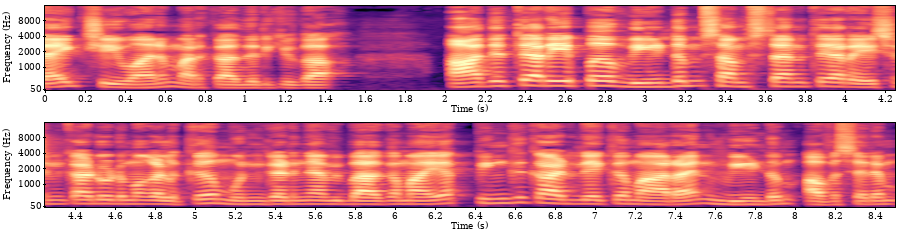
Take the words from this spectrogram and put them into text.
ലൈക്ക് ചെയ്യുവാനും മറക്കാതിരിക്കുക. ആദ്യത്തെ അറിയിപ്പ് വീണ്ടും സംസ്ഥാനത്തെ റേഷൻ കാർഡ് ഉടമകൾക്ക് മുൻഗണനാ വിഭാഗമായ പിങ്ക് കാർഡിലേക്ക് മാറാൻ വീണ്ടും അവസരം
